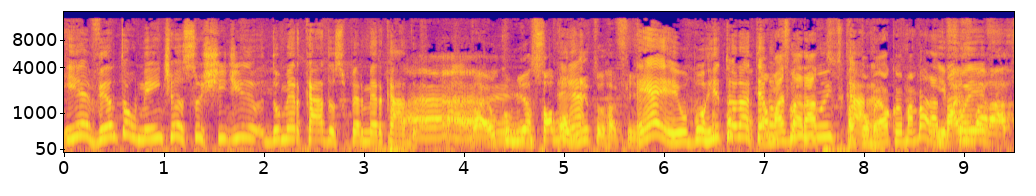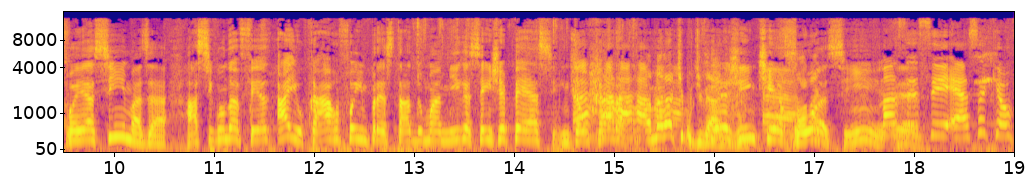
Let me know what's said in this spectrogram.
E eventualmente o sushi de- do mercado, supermercado. Ah, eu comia só burrito, Rafinha. É, e o burrito eu até É o não mais fui barato. muito, cara. Bell é a coisa mais barata. E Mais foi, barato. foi assim, mas a, a segunda-feira... Ah, e o carro foi emprestado de uma amiga sem GPS. Então, cara, É o melhor tipo de viagem. a gente errou, Só na- assim... Mas é, esse, essa que eu,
